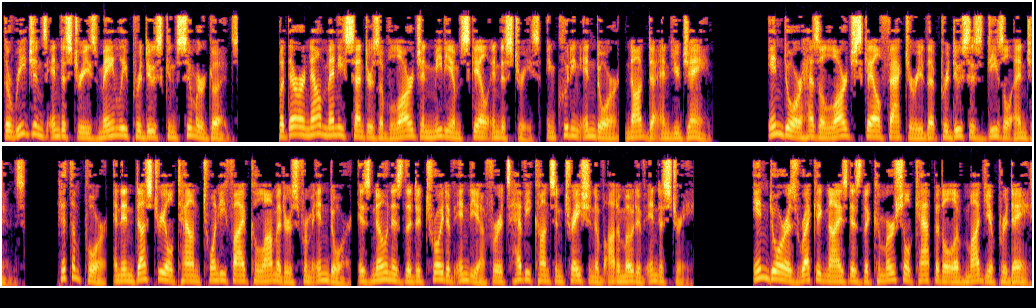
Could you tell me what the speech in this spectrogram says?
The region's industries mainly produce consumer goods. But there are now many centres of large and medium-scale industries, including Indore, Nagda and Ujjain. Indore has a large-scale factory that produces diesel engines. Pithampur, an industrial town 25 kilometers from Indore, is known as the Detroit of India for its heavy concentration of automotive industry. Indore is recognized as the commercial capital of Madhya Pradesh,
